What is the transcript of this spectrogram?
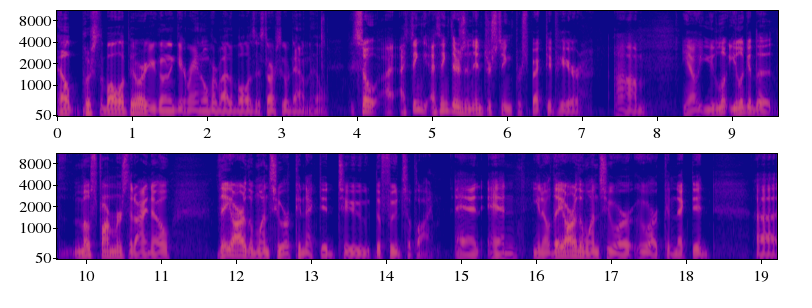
help push the ball uphill, or are you going to get ran over by the ball as it starts to go down the hill? So I, I think I think there's an interesting perspective here. Um, you know, you look you look at the most farmers that I know, they are the ones who are connected to the food supply, and and you know they are the ones who are who are connected uh,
